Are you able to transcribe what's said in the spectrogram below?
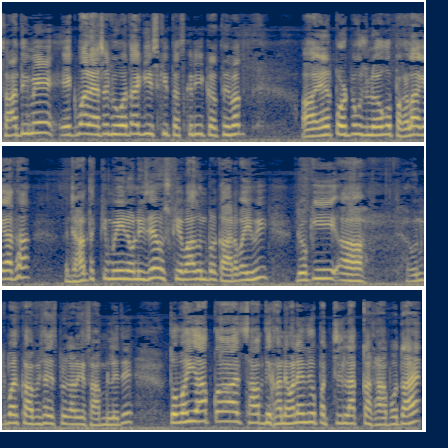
साथ ही में एक बार ऐसा भी होता है कि इसकी तस्करी करते वक्त एयरपोर्ट पर कुछ लोगों को पकड़ा गया था जहाँ तक कि मेरी नॉलेज है उसके बाद उन पर कार्रवाई हुई जो कि उनके पास काफ़ी सारे इस प्रकार के सांप मिले थे। तो वही आपको आज सांप दिखाने वाले हैं जो 25 लाख का सांप होता है।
